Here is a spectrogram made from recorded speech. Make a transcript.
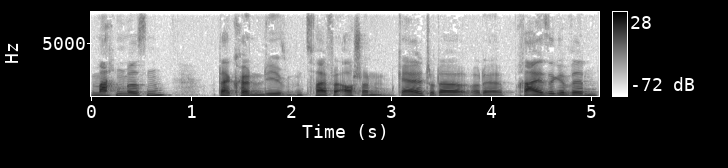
machen müssen. Da können die im Zweifel auch schon Geld oder, oder Preise gewinnen.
